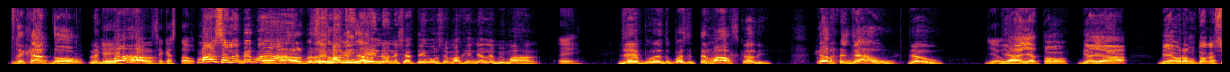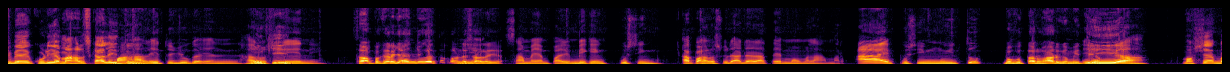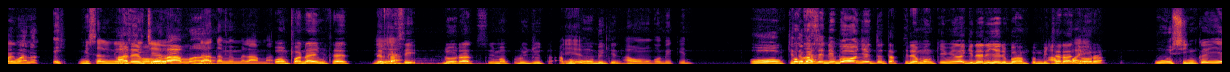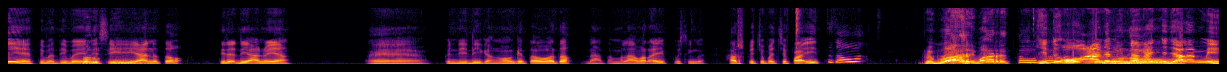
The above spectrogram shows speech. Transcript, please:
Dekat dong. lebih Eh, mahal. saya kasih tahu Masa lebih mahal? berdasarkan Semakin ke? Indonesia Timur, semakin dia lebih mahal. eh Jayapura itu pasti termahal sekali. Karena jauh. Jauh. jauh Biaya toh, biaya biaya orang tua kasih biaya kuliah mahal sekali itu. mahal itu juga yang harus Mungkin. ini Sama pekerjaan juga tuh kalau nggak Iya, salah ya. sama yang paling bikin pusing Apa? kalau sudah ada data yang mau melamar ay pusingmu itu Baku taruh harga itu. iya Maksudnya bagaimana? ih misal nih Ada si yang mau cewek melamar. data mau melamar Uang panai misalnya dia Iya. kasih 250 juta. Apa Iya. kau mau bikin? apa mau kau bikin Oh, Kau kita kasih di bawahnya itu, tak tidak mungkin lagi dari jadi bahan pembicaraannya ya? orang. pusing kok iya ya tiba-tiba ini si ini. anu tuh tidak di anu ya eh pendidikan mau ketawa tuh data melamar ay pusing harus kecepat-cepat itu tau Wak. Februari, Maret tuh. itu oh ada undangannya jalan mi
